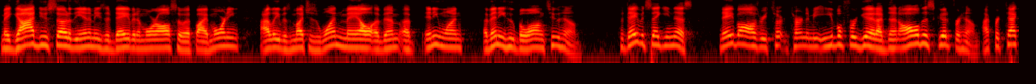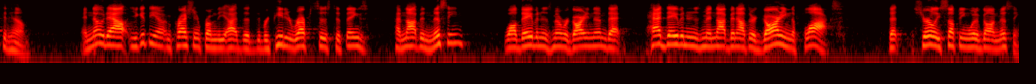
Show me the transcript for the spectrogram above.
May God do so to the enemies of David and more also, if by morning I leave as much as one male of him of anyone of any who belong to him. So David's thinking this Nabal has returned to me evil for good. I've done all this good for him. I've protected him. And no doubt, you get the impression from the, uh, the, the repeated references to things have not been missing while David and his men were guarding them, that had David and his men not been out there guarding the flocks, that surely something would have gone missing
